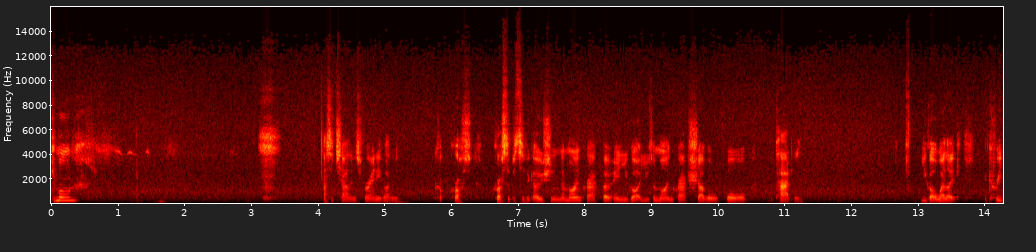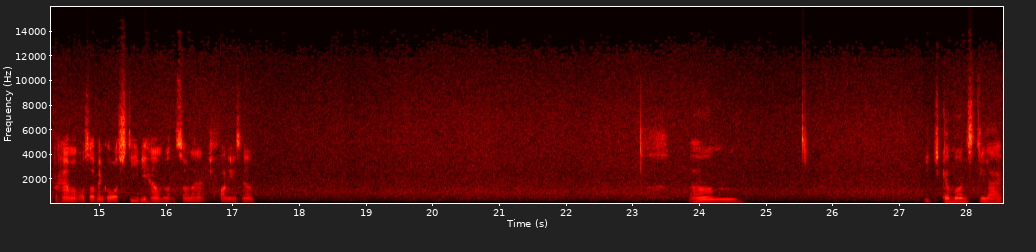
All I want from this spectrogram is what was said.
Come on. That's a challenge for anybody. cross cross the Pacific Ocean in a Minecraft boat and you gotta use a Minecraft shovel for a paddle. You gotta wear like a creeper helmet or something or a Stevie helmet or something like that. funny as hell. Um, come on, lag.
